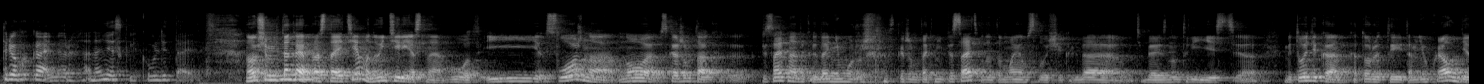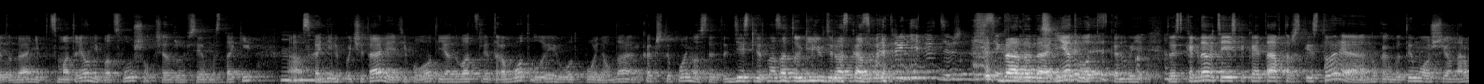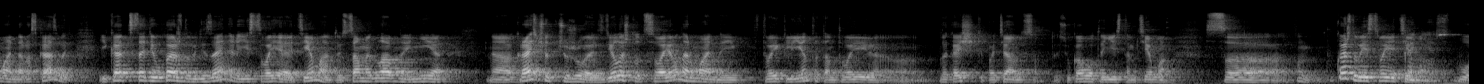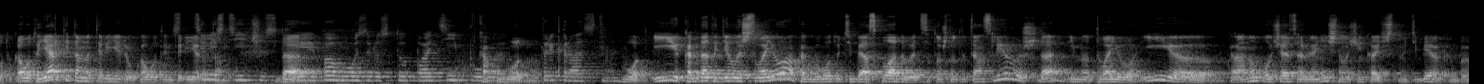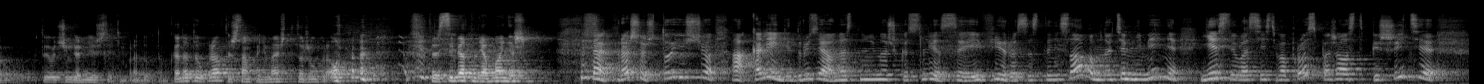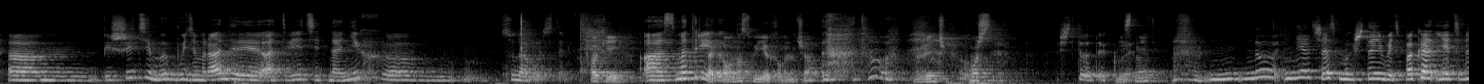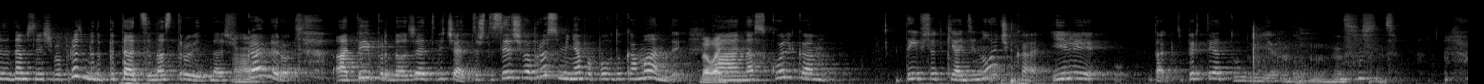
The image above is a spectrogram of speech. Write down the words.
трех камер, она несколько улетает. Ну, в общем, не такая простая тема, но интересная, вот, и сложно, но, скажем так, э, писать надо, когда не можешь, скажем так, не писать, вот это в моем случае, когда у тебя изнутри есть э, методика, которую ты там не украл где-то, да, не подсмотрел, не подслушал, сейчас же все мастаки, а, Мгм. сходили, почитали, и типа, вот я 20 лет работал, и вот понял, да, как же ты понял, что это 10 лет назад другие люди рассказывали. Другие люди уже всех Да, да, да. научили Нет, вот как бы. То есть, когда у тебя есть какая-то авторская история, ну, как бы ты можешь ее нормально рассказывать. И как, кстати, у каждого дизайнера есть своя тема. То есть, самое главное не а, красть что-то чужое, сделай что-то свое нормально, и твои клиенты, там, твои э, заказчики потянутся. То есть, у кого-то есть там тема с... ну, у каждого есть своя тема. Конечно. Вот. У кого-то яркий там интерьер, у кого-то интерьер там Стилистически, Да. по возрасту, по типу. Как угодно. Прекрасно. Вот. И когда ты делаешь свое, как бы вот у тебя складывается то, что ты транслируешь, да, именно твое, и оно получается органично, очень качественно. Тебе как бы ты очень гордишься этим продуктом. Когда ты украл, ты же сам понимаешь, что ты тоже украл. То есть себя ты не обманешь. Так, хорошо, что еще? А, коллеги, друзья, у нас немножко слез эфира со Станиславом, но тем не менее, если у вас есть вопросы, пожалуйста, пишите, эм, пишите, мы будем рады ответить на них эм, с удовольствием. Окей. А, смотри, Так, а у нас уехало, ничего? ну, Женечка, можешь что такое? не снять? Ну, нет, сейчас мы что-нибудь. Пока я тебе задам следующий вопрос, буду пытаться настроить нашу Ага. камеру, а ты продолжай отвечать. Потому что следующий вопрос у меня по поводу команды. Давай. А насколько ты все-таки одиночка или... Так, теперь ты оттуда уехал.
